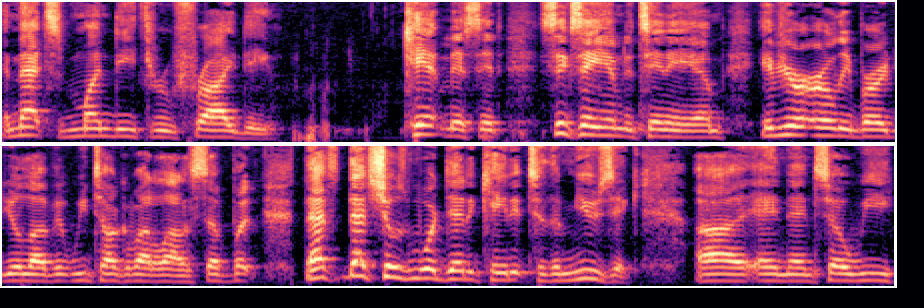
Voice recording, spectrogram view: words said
And that's Monday through Friday. Can't miss it. 6 a.m. to 10 a.m. If you're an early bird, you'll love it. We talk about a lot of stuff, but that's that show's more dedicated to the music, uh, and and so we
